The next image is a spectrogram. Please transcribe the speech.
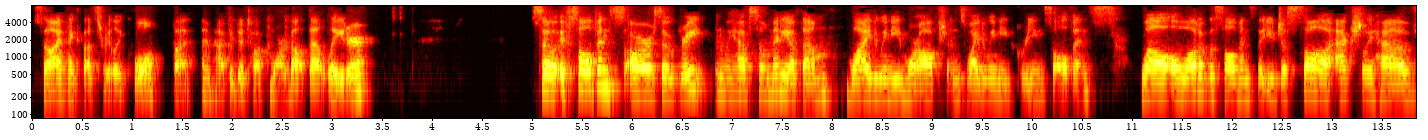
So I think that's really cool, but I'm happy to talk more about that later. So if solvents are so great and we have so many of them, why do we need more options? Why do we need green solvents? Well, a lot of the solvents that you just saw actually have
